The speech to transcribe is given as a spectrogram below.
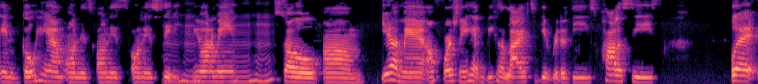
and go ham on this on this on this city. Mhm. You know what I mean? Mhm. So, um, yeah, man, unfortunately, it had to be her life to get rid of these policies. But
